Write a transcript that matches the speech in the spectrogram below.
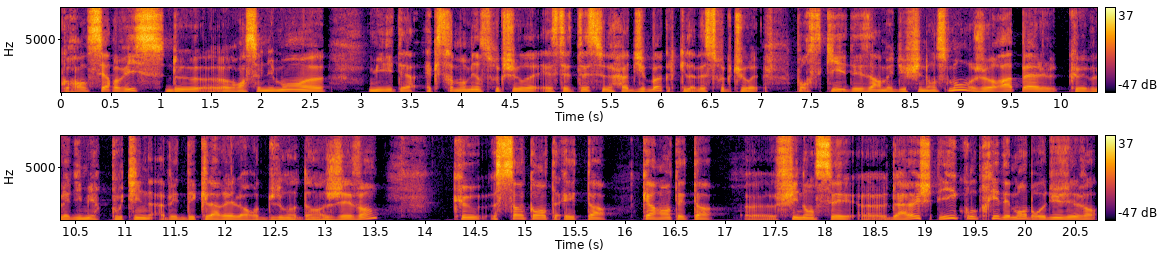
grands services de euh, renseignement euh, militaire extrêmement bien structurés. Et c'était ce Haji Bakr qui l'avait structuré. Pour ce qui est des armes et du financement, je rappelle que Vladimir Poutine avait déclaré lors d'un G20 que 50 États, 40 États euh, finançaient Daesh, y compris des membres du G20.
